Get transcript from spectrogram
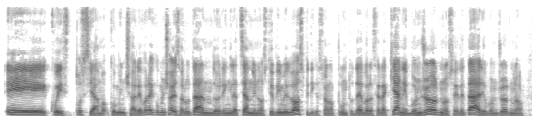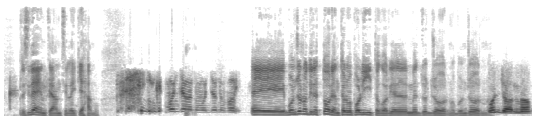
e questo possiamo cominciare. Vorrei cominciare salutando e ringraziando i nostri primi due ospiti che sono appunto Deborah Seracchiani, buongiorno segretario, buongiorno buongiorno Presidente, anzi la chiamo. buongiorno, buongiorno a voi. E buongiorno direttore Antonio Polito, Corriere del Mezzogiorno, buongiorno. Buongiorno.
